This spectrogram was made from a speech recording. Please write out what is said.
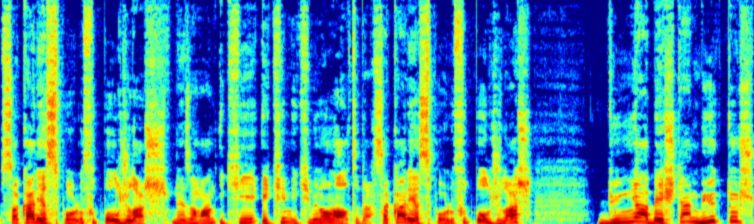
Sakarya sporlu futbolcular ne zaman 2 Ekim 2016'da Sakarya sporlu futbolcular dünya 5'ten büyüktür.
